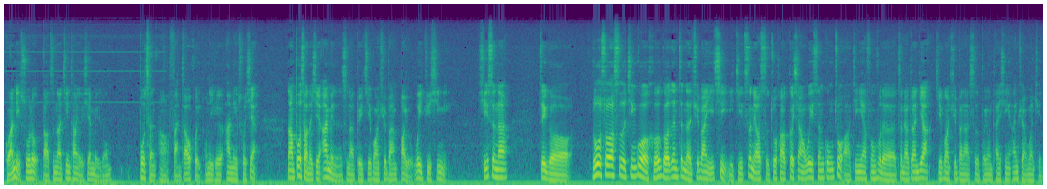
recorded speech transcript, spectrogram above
管理疏漏，导致呢经常有一些美容不成啊反遭毁容的一些案例出现，让不少的一些爱美人士呢对激光祛斑抱有畏惧心理。其实呢，这个。如果说是经过合格认证的祛斑仪器以及治疗时做好各项卫生工作啊，经验丰富的治疗专家，激光祛斑呢是不用担心安全问题的。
